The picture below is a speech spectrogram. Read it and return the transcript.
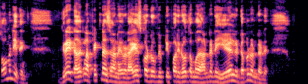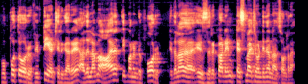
ஸோ மெனி திங்ஸ் கிரேட் அதுக்கெல்லாம் ஃபிட்னஸ் வேணும். இவரோட ஐஎஸ்கோ ஸ்கோர் டூ ஃபிஃப்டி ஃபோர் இருபத்தொம்போது ஹண்ட்ரடு ஏழு டபுள் ஹண்ட்ரடு முப்பத்தோரு ஃபிஃப்டி அடிச்சிருக்காரு. அது இல்லாமல் ஆயிரத்தி பன்னெண்டு ஃபோர் இதெல்லாம் is record in test match வண்டி தான் நான் சொல்கிறேன்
